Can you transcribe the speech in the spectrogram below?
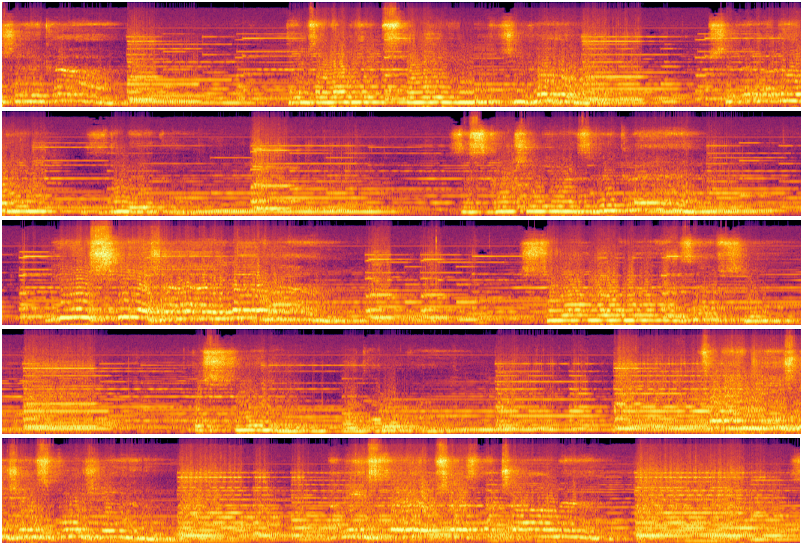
Czeka Tam za rogiem stoi cicho. Przybywa do mnie z daleka. Zaskoczy mnie jak zwykle. Miłość świeża i nowa Ściągana jak zawsze. Do szczuru się spóźnię na miejsce przeznaczone?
